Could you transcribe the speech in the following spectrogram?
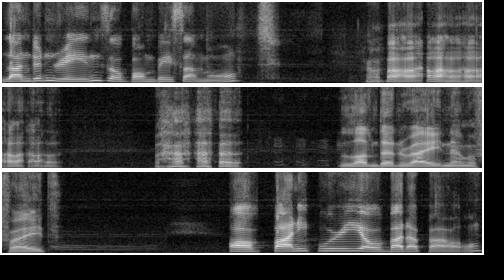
London rains or Bombay summer? London rain, I'm afraid. Or pani puri or vada pav?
